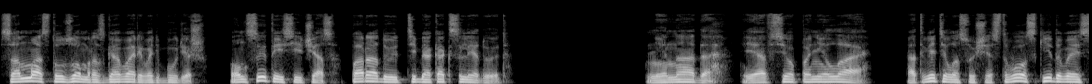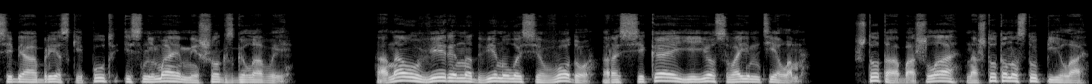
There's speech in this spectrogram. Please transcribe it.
Сама с тузом разговаривать будешь. Он сытый сейчас, порадует тебя как следует». «Не надо, я все поняла», — ответило существо, скидывая с себя обрезки пут и снимая мешок с головы. Она уверенно двинулась в воду, рассекая ее своим телом. Что-то обошла, на что-то наступила,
